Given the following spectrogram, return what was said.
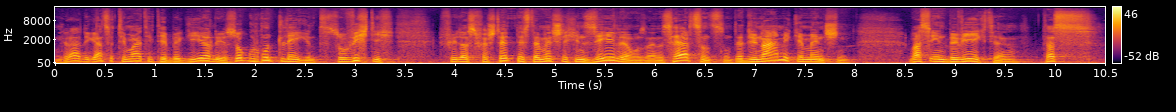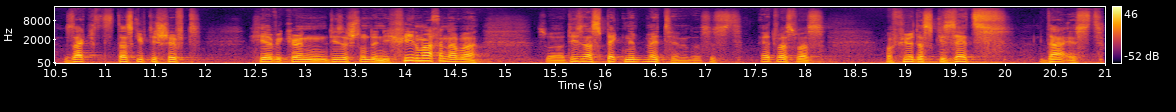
Und gerade die ganze Thematik der Begierde ist so grundlegend, so wichtig für das Verständnis der menschlichen Seele und seines Herzens und der Dynamik im Menschen, was ihn bewegt. Ja. Das sagt, das gibt die Schrift her. Wir können in dieser Stunde nicht viel machen, aber so diesen Aspekt nimmt mit. Ja. Das ist etwas, was, wofür das Gesetz da ist.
